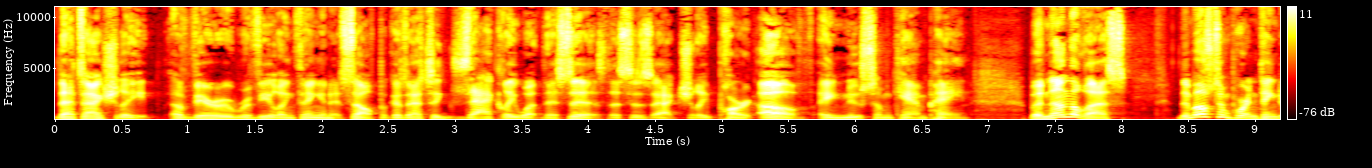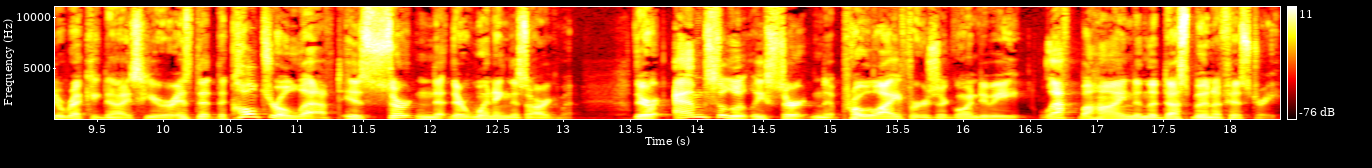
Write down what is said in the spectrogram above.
that's actually a very revealing thing in itself because that's exactly what this is. This is actually part of a Newsom campaign. But nonetheless, the most important thing to recognize here is that the cultural left is certain that they're winning this argument. They're absolutely certain that pro lifers are going to be left behind in the dustbin of history.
